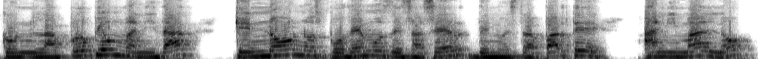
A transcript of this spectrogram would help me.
con la propia humanidad, que no nos podemos deshacer de nuestra parte animal, ¿no?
